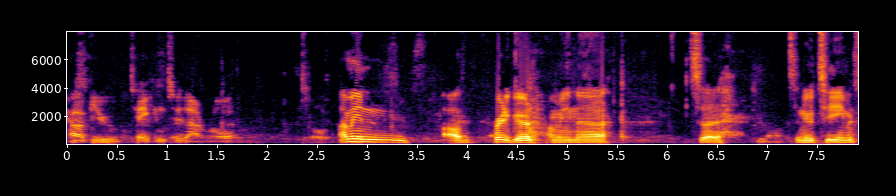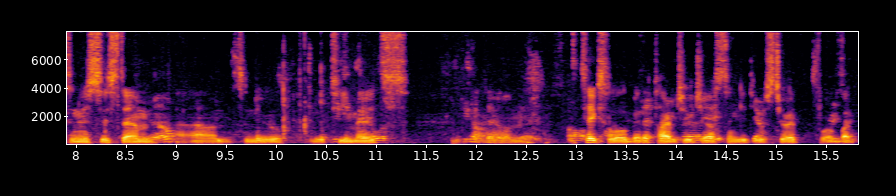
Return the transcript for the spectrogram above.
how have you taken to that role? I mean, uh, pretty good. I mean, uh, it's a it's a new team, it's a new system, um, it's a new new teammates. It takes a little bit of time to adjust and get used to it. For, but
